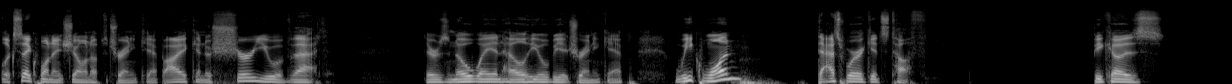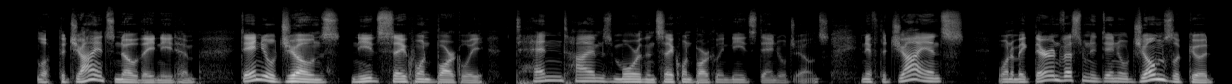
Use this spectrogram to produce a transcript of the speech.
Look, Saquon ain't showing up to training camp. I can assure you of that. There's no way in hell he will be at training camp. Week one, that's where it gets tough. Because, look, the Giants know they need him. Daniel Jones needs Saquon Barkley 10 times more than Saquon Barkley needs Daniel Jones. And if the Giants want to make their investment in Daniel Jones look good,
